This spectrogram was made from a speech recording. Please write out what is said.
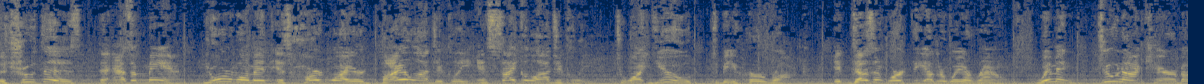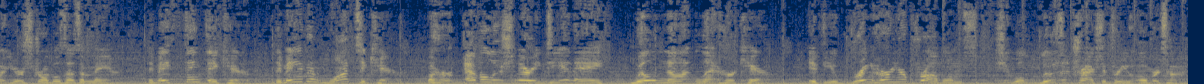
The truth is that as a man, your woman is hardwired biologically and psychologically to want you to be her rock. It doesn't work the other way around. Women do not care about your struggles as a man. They may think they care, they may even want to care, but her evolutionary DNA will not let her care. If you bring her your problems, she will lose attraction for you over time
